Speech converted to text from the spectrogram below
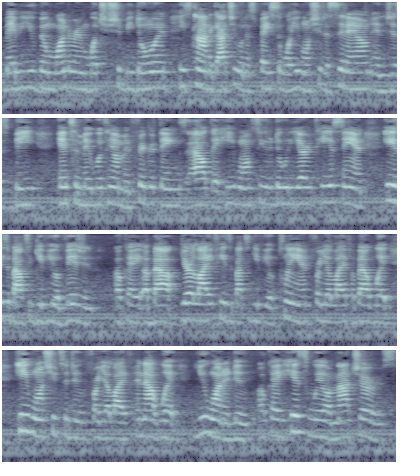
maybe you've been wondering what you should be doing. He's kind of got you in a space where he wants you to sit down and just be intimate with him and figure things out that he wants you to do. The earth he is saying he is about to give you a vision okay about your life. He's about to give you a plan for your life about what he wants you to do for your life and not what you want to do okay? His will not yours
